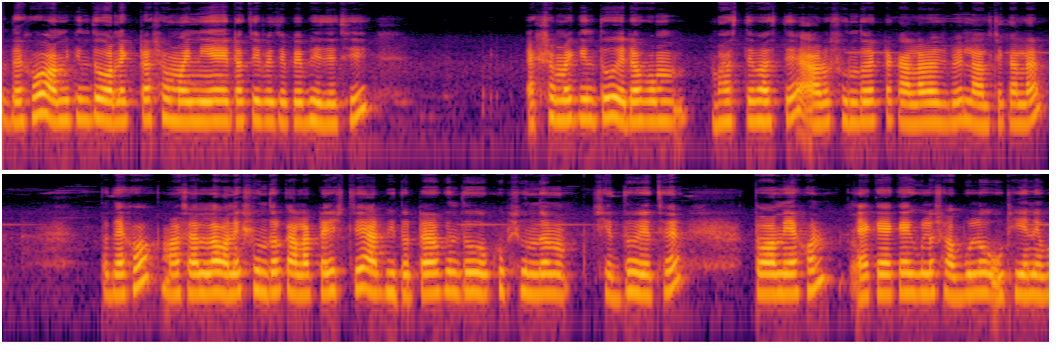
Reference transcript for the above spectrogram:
তো দেখো, আমি কিন্তু অনেকটা সময় নিয়ে এটা চেপে চেপে ভেজেছি। এক সময় কিন্তু এরকম ভাজতে ভাজতে আরও সুন্দর একটা কালার আসবে, লালচে কালার। তো দেখো মাসাল্লাহ অনেক সুন্দর কালারটা এসছে আর ভিতরটাও কিন্তু খুব সুন্দর সেদ্ধ হয়েছে। তো আমি এখন একে একে এগুলো সবগুলো উঠিয়ে নেব।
